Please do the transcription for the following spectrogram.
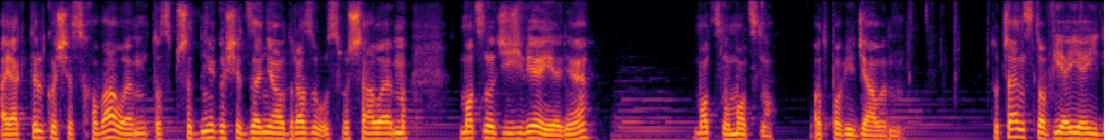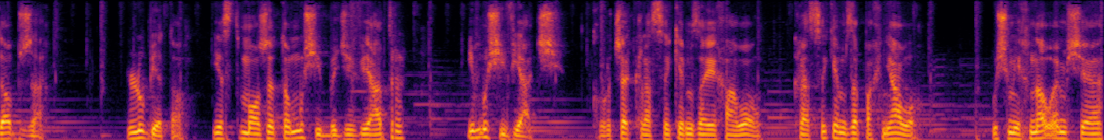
a jak tylko się schowałem, to z przedniego siedzenia od razu usłyszałem: Mocno dziś wieje, nie? Mocno, mocno, odpowiedziałem. Tu często wieje i dobrze. Lubię to. Jest morze, to musi być wiatr i musi wiać. Kurczę, klasykiem zajechało, klasykiem zapachniało. Uśmiechnąłem się,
